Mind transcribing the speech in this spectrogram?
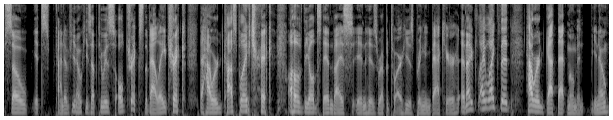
So it's kind of, you know, he's up to his old tricks the valet trick, the Howard cosplay trick, all of the old standbys in his repertoire he is bringing back here. And I, I like that Howard got that moment, you know,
